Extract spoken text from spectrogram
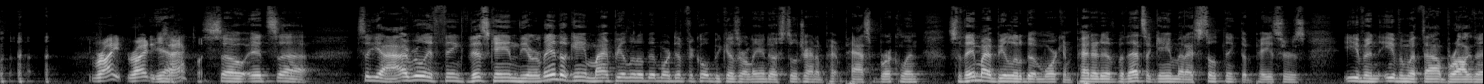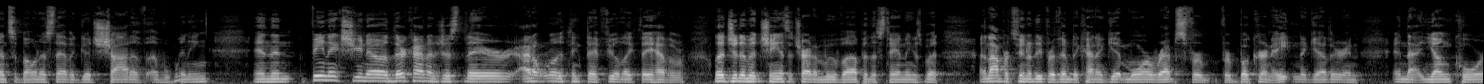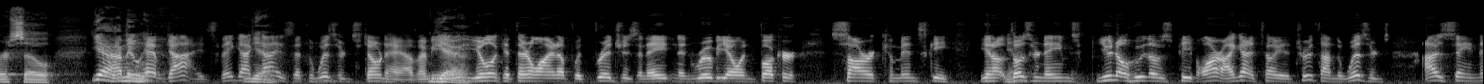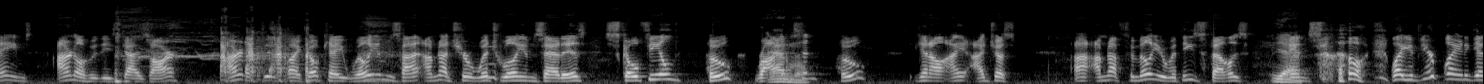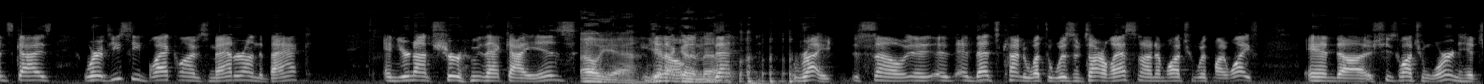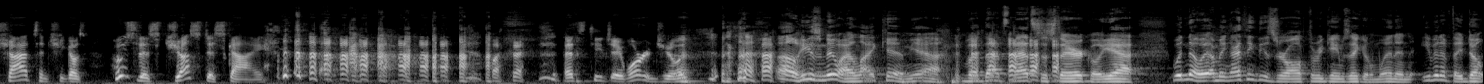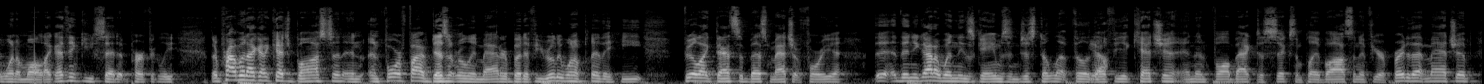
right right exactly yeah. so it's uh so yeah, I really think this game, the Orlando game, might be a little bit more difficult because Orlando is still trying to p- pass Brooklyn, so they might be a little bit more competitive. But that's a game that I still think the Pacers, even even without Brogdon and Sabonis, they have a good shot of, of winning. And then Phoenix, you know, they're kind of just there. I don't really think they feel like they have a legitimate chance to try to move up in the standings, but an opportunity for them to kind of get more reps for, for Booker and Ayton together and, and that young core. So yeah, they I mean, do have guys. They got yeah. guys that the Wizards don't have. I mean, yeah. you, you, look at their lineup with Bridges and Ayton and Rubio and Booker, Saric, Kaminsky. You know, yeah. those are names. You know who those people are. I got to tell you the truth on the Wizards. I was saying names. I don't know who these guys are. aren't like okay, Williams. I, am not sure which Williams that is. Schofield, who? Robinson, Admiral. who? You know, I I just uh, I'm not familiar with these fellas. Yeah. And so, like, if you're playing against guys where if you see Black Lives Matter on the back and you're not sure who that guy is, oh yeah, you're you know, not gonna know. that, right? So and that's kind of what the Wizards are. Last night I'm watching with my wife, and uh, she's watching Warren hit shots, and she goes, who's this Justice guy? that's T.J. Warren, Julie. oh, he's new. I like him. Yeah, but that's that's hysterical. Yeah, but no, I mean, I think these are all three games they can win, and even if they don't win them all, like I think you said it perfectly, they're probably not going to catch Boston, and, and four or five doesn't really matter. But if you really want to play the Heat, feel like that's the best matchup for you, then you got to win these games and just don't let Philadelphia yeah. catch you, and then fall back to six and play Boston. If you're afraid of that matchup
